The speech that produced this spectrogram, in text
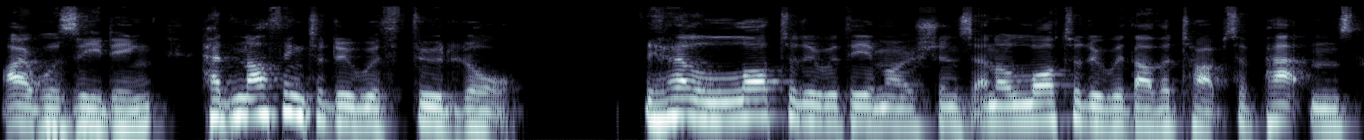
I was eating had nothing to do with food at all. It had a lot to do with the emotions and a lot to do with other types of patterns.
